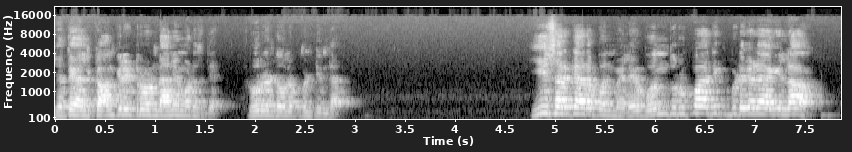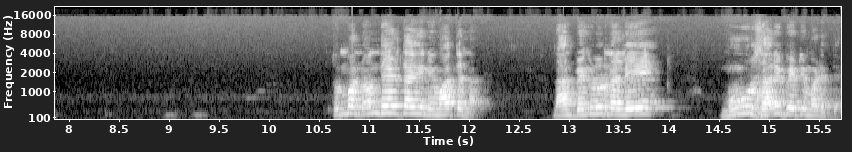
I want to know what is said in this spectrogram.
ಜೊತೆ ಅಲ್ಲಿ ಕಾಂಕ್ರೀಟ್ ರೋಡ್ ನಾನೇ ಮಾಡಿಸಿದೆ ರೂರಲ್ ಡೆವಲಪ್ಮೆಂಟಿಂದ ಈ ಸರ್ಕಾರ ಬಂದ ಮೇಲೆ ಒಂದು ರೂಪಾಯಿ ಅದಕ್ಕೆ ಬಿಡುಗಡೆ ಆಗಿಲ್ಲ. ತುಂಬ ನೊಂದು ಹೇಳ್ತಾ ಇದ್ದೀನಿ ಮಾತನ್ನು. ನಾನು ಬೆಂಗಳೂರಿನಲ್ಲಿ ಮೂರು ಸಾರಿ ಭೇಟಿ ಮಾಡಿದ್ದೆ,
